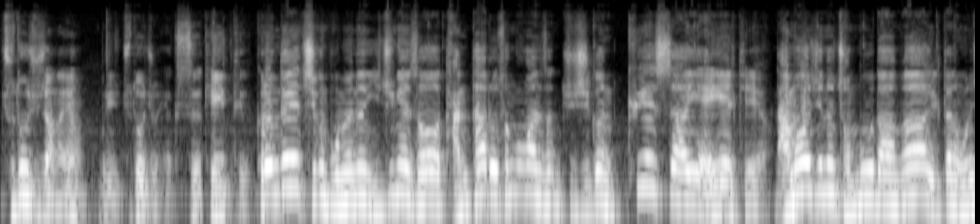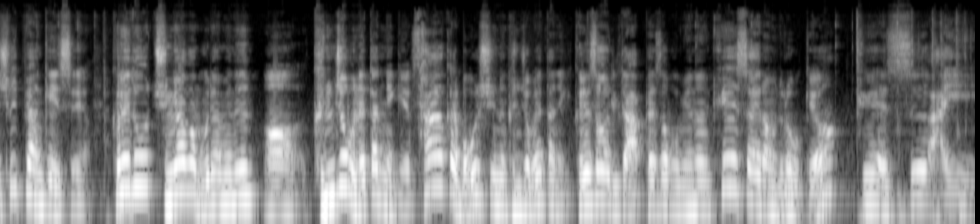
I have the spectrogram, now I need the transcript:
주도주잖아요. 우리 주도주 엑스 게이트. 그런데 지금 보면은 이 중에서 단타로 성공한 선- 주식은 QSI ALT예요. 나머지는 전부 다가 일단 오늘 실패한 케이스예요. 그래도 중요한 건 뭐냐면은 어 근접을 했다는 얘기예요. 상한가를 먹을 수 있는 근접을 했다는 얘기. 그래서 일단 앞에서 보면은 QSI라고 한번 눌러볼게요. QSI.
